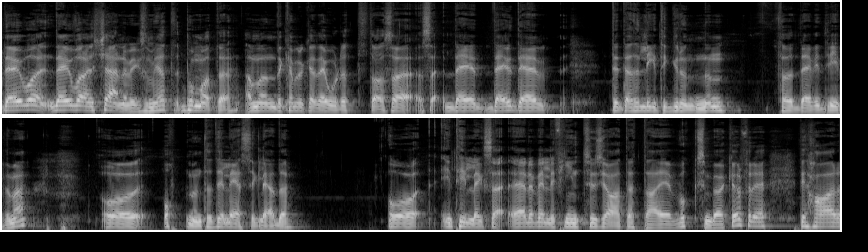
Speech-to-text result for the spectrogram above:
Det er jo, bare det er jo vår kjernevirksomhet, på en måte. Ja, men det kan bruke det ordet. Da. Så, så det, det er jo det, det er det som ligger til grunnen for det vi driver med. Og oppmuntre til leseglede. Og i tillegg så er det veldig fint, syns jeg, at dette er voksenbøker. For det, vi har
